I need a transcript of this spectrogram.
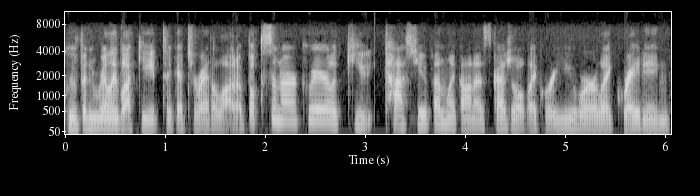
who've been really lucky to get to write a lot of books in our career. Like you, Kass, you've been like on a schedule like where you were like writing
